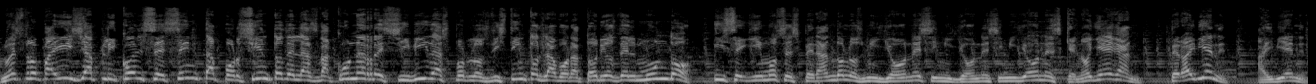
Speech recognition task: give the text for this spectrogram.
Nuestro país ya aplicó el 60% de las vacunas recibidas por los distintos laboratorios del mundo y seguimos esperando los millones y millones y millones que no llegan. Pero ahí vienen, ahí vienen.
